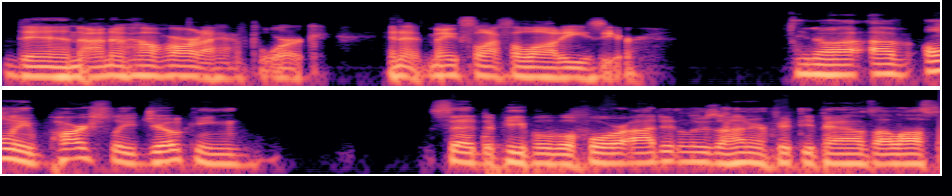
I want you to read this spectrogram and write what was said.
then I know how hard I have to work. And it makes life a lot easier. You know, I, I've only partially joking said to people before, I didn't lose 150 pounds. I lost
